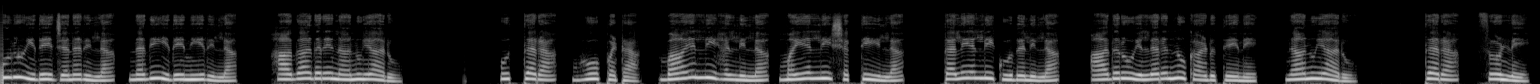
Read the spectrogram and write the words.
ಊರು ಇದೆ, ಜನರಿಲ್ಲ, ನದಿ ಇದೆ, ನೀರಿಲ್ಲ, ಹಾಗಾದರೆ ನಾನು ಯಾರು? ಉತ್ತರ, ಭೂಪಟ. ಬಾಯಲ್ಲಿ ಹಲ್ಲಿಲ್ಲ, ಮೈಯಲ್ಲಿ ಶಕ್ತಿಯಿಲ್ಲ, ತಲೆಯಲ್ಲಿ ಕೂದಲಿಲ್ಲ ಆದರೂ ಎಲ್ಲರನ್ನೂ ಕಾಡುತ್ತೇನೆ. ನಾನು ಯಾರು? ಉತ್ತರ ಸೊಳ್ಳೆ.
